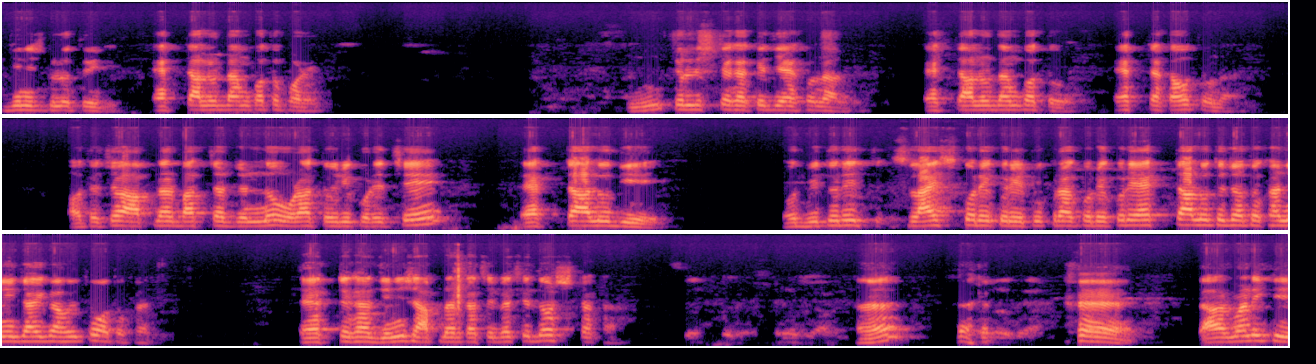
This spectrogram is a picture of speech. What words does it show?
জিনিসগুলো তৈরি। একটা আলুর দাম কত পড়ে? হুম, চল্লিশ টাকা কেজি এখন আলু। একটা আলুর দাম কত? এক টাকাও তো না। অথচ আপনার বাচ্চার জন্য ওরা তৈরি করেছে একটা আলু দিয়ে। ওর ভিতরে স্লাইস করে করে, টুকরা করে করে একটা আলুতে যতখানি জায়গা হইতো অতখানি। এক টাকার জিনিস আপনার কাছে বেচে দশ টাকা। হ্যাঁ? হ্যাঁ। তার মানে কি?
